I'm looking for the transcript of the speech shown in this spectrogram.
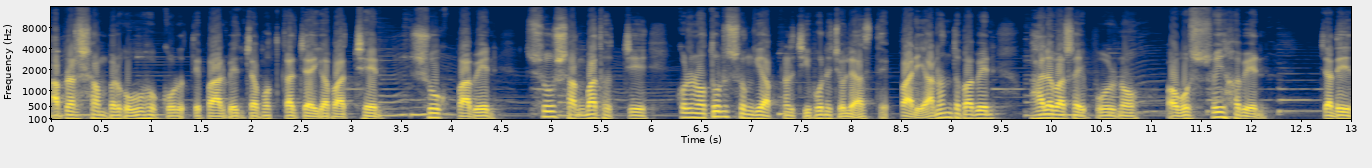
আপনার সম্পর্ক উপভোগ করতে পারবেন, চমৎকার জায়গা পাচ্ছেন, সুখ পাবেন, সুসংবাদ হচ্ছে, কোনো নতুন সঙ্গী আপনার জীবনে চলে আসতে পারে, আনন্দ পাবেন, ভালোবাসায় পূর্ণ অবশ্যই হবেন। যাদের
